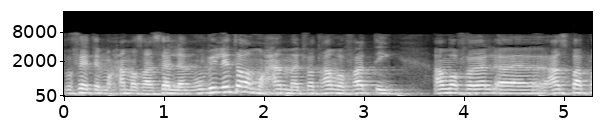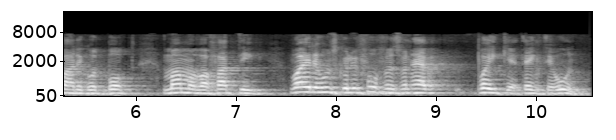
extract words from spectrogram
profeten Muhammad sallam. Hon ville inte ha Muhammad för att han var fattig. Han var föräldrar, uh, eh, hans pappa hade gått bort. Mamma var fattig. Vad är det hon skulle få för en sån här pojke, tänkte hon.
